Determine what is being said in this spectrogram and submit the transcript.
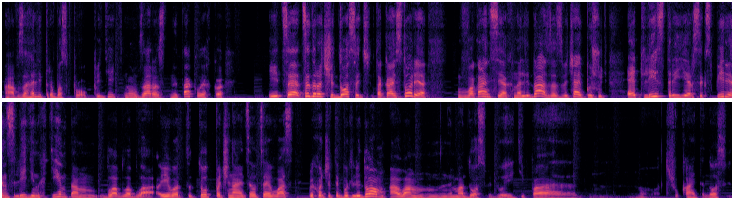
А взагалі треба спроб. Підіть, ну зараз не так легко. І це, це, до речі, досить така історія. В вакансіях на ліда зазвичай пишуть at least 3 years experience, leading team, там бла бла бла. І от тут починається оце у вас. Ви хочете бути лідом, а вам нема досвіду. І типа, ну от шукайте досвід,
